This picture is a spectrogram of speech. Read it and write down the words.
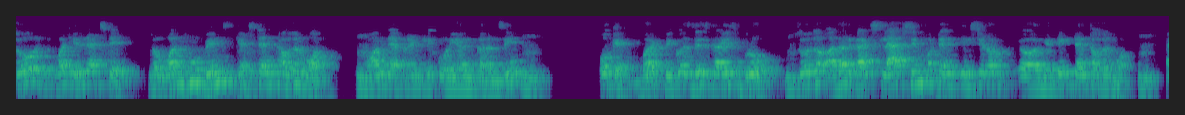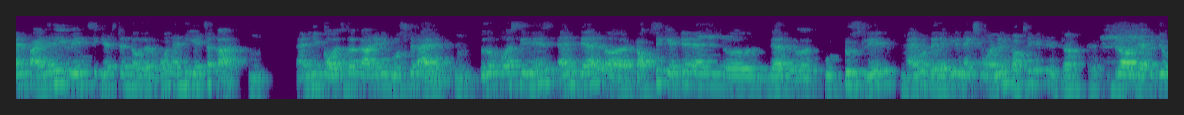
so but here is at stake the one who wins gets 10000 won hmm, won is apparently korean currency hmm, Okay, but because this guy is broke, Hmm. so the other guy slaps him for 10 instead of uh, getting 10,000 won. Hmm. And finally he wins, he gets 10,000 won and he gets a car. Hmm. And he calls the car and he goes to that island. Hmm. So the first scene is, and they're uh, toxicated and uh, they're uh, put to sleep Hmm. and वो directly next morning Toxicated drug है। drug या फिर जो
